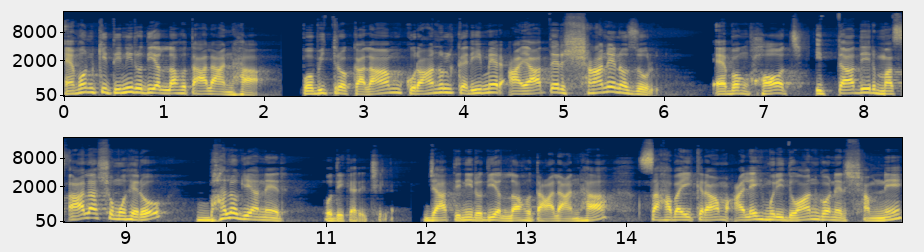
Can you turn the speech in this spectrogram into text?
এমনকি তিনি রদি আল্লাহ তালা আনহা পবিত্র কালাম কুরআনুল করিমের আয়াতের শানে নজুল এবং হজ ইত্যাদির মাসআলা সমূহেরও ভালো জ্ঞানের অধিকারী ছিলেন। যা তিনি রদি আল্লাহ তালা আনহা সাহাবাইকরাম আলেহ মুরিদওয়ানগণের সামনে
